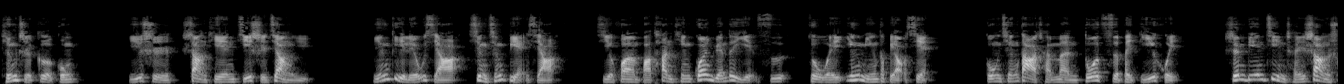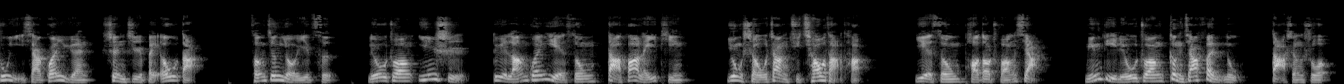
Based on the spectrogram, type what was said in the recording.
停止各工，于是上天及时降雨。明帝刘霞性情扁狭，喜欢把探听官员的隐私作为英明的表现，公卿大臣们多次被诋毁，身边近臣尚书以下官员甚至被殴打。曾经有一次，刘庄因事对郎官叶松大发雷霆，用手杖去敲打他。叶松跑到床下，明帝刘庄更加愤怒，大声说：“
